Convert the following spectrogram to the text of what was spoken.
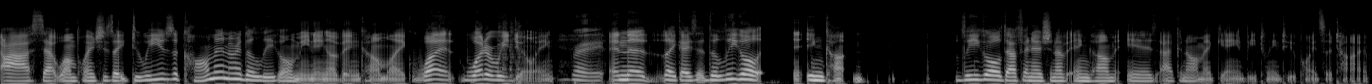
asked at one point, she's like, do we use a common or the legal meaning of income? Like, what what are we doing? right. And the like I said, the legal income legal definition of income is economic gain between two points of time.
